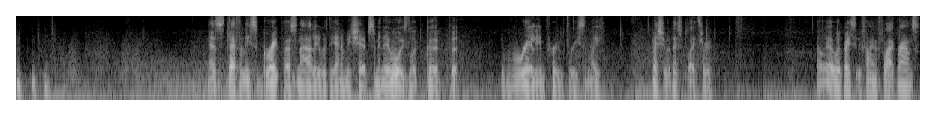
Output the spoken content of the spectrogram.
There's definitely some great personality with the enemy ships. I mean, they've always looked good, but they've really improved recently. Especially with this playthrough. Oh yeah, we're basically finding flat grounds.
